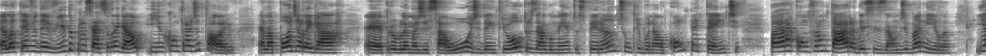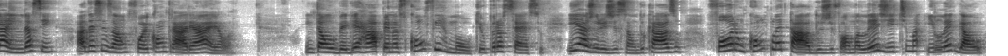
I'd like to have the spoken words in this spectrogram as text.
Ela teve o devido processo legal e o contraditório. Ela pôde alegar é, problemas de saúde, dentre outros argumentos, perante um tribunal competente para confrontar a decisão de Banila, e ainda assim a decisão foi contrária a ela. Então, o Beguerra apenas confirmou que o processo e a jurisdição do caso foram completados de forma legítima e legal,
